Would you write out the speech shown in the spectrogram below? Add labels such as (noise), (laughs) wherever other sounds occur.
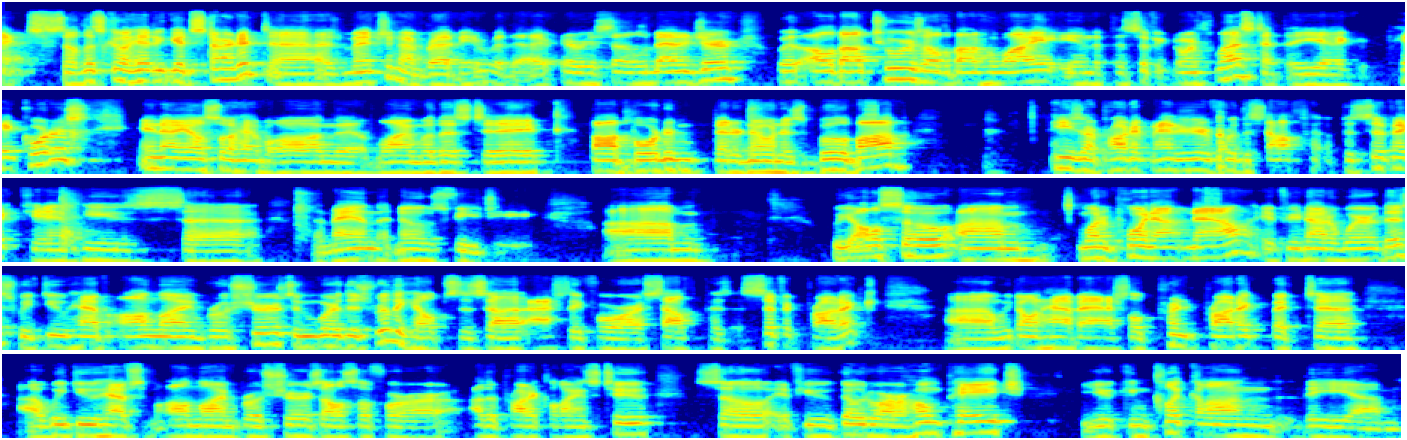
right, so let's go ahead and get started. Uh, as mentioned, I'm Brad Meter with the Area Sales Manager with All About Tours, All About Hawaii in the Pacific Northwest at the uh, headquarters. And I also have on the line with us today Bob Borden, better known as Bula Bob. He's our product manager for the South Pacific, and he's uh, the man that knows Fiji. Um, we also um, want to point out now, if you're not aware of this, we do have online brochures, and where this really helps is uh, actually for our South Pacific product. Uh, we don't have an actual print product, but uh, uh, we do have some online brochures also for our other product lines too. So if you go to our homepage, you can click on the um,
